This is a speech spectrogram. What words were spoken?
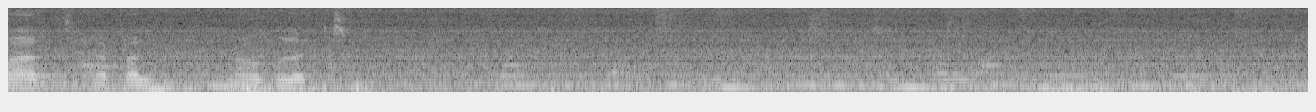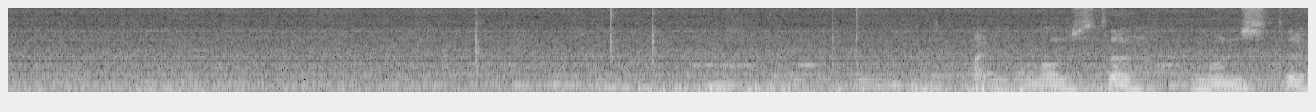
What happened? No bullet. Monster? Monster.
